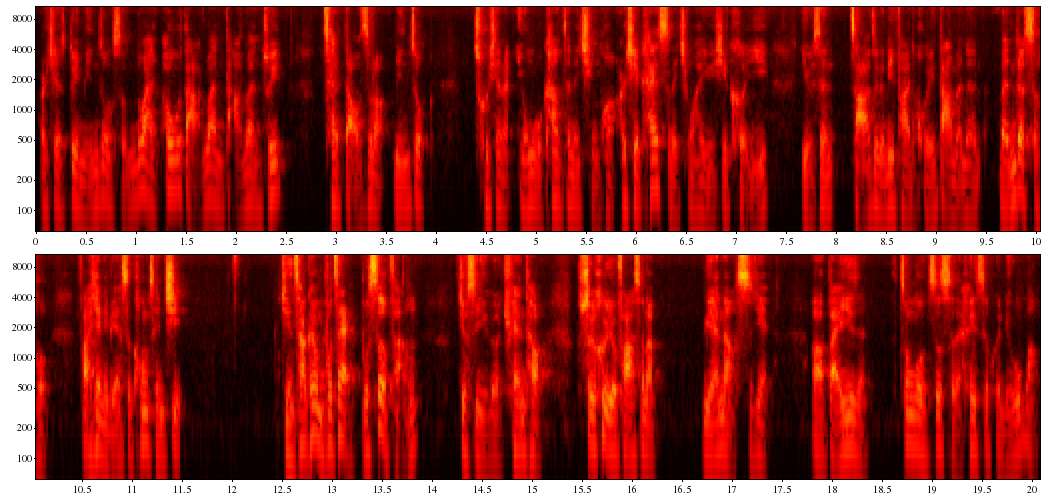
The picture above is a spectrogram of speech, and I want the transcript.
而且对民众是乱殴打、乱打、乱追，才导致了民众出现了勇武抗争的情况。而且开始的情况还有些可疑，有人砸这个立法会大门的门的时候，发现里边是空城计，警察根本不在，不设防，就是一个圈套。随后又发生了元朗事件，啊，白衣人。中共支持的黑社会流氓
